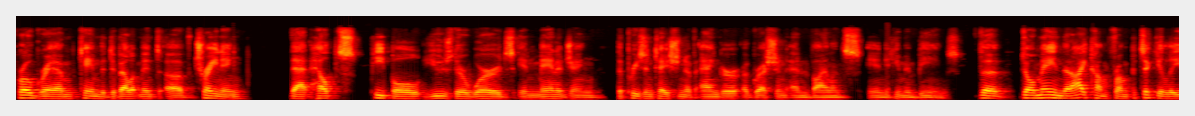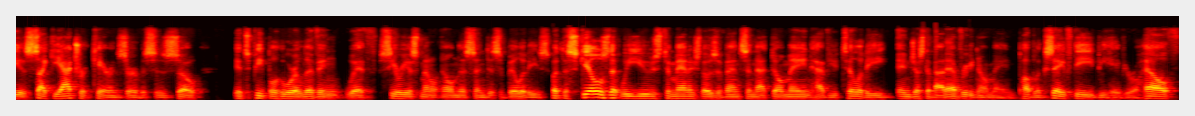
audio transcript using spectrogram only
program came the development of training that helps people use their words in managing the presentation of anger, aggression, and violence in human beings. The domain that I come from, particularly, is psychiatric care and services. So it's people who are living with serious mental illness and disabilities. But the skills that we use to manage those events in that domain have utility in just about every domain public safety, behavioral health,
